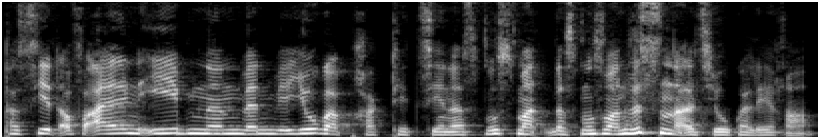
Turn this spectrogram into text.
passiert auf allen Ebenen, wenn wir Yoga praktizieren. Das muss man, das muss man wissen als Yogalehrer.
